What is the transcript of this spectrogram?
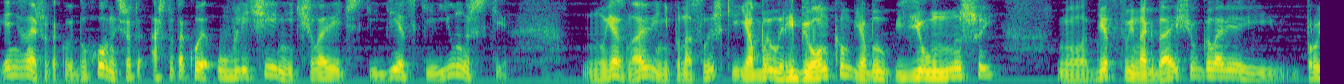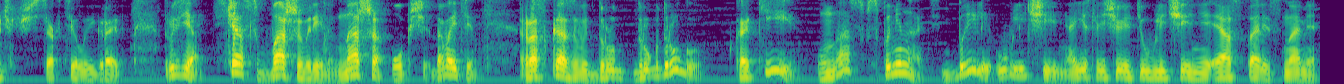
Я не знаю, что такое духовность, что, а что такое увлечения человеческие, детские, юношеские. Ну, я знаю и не понаслышке. Я был ребенком, я был юношей. Ну, детство иногда еще в голове и прочих частях тела играет. Друзья, сейчас ваше время, наше общее. Давайте рассказывать друг, друг другу, какие у нас вспоминать были увлечения. А если еще эти увлечения и остались с нами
